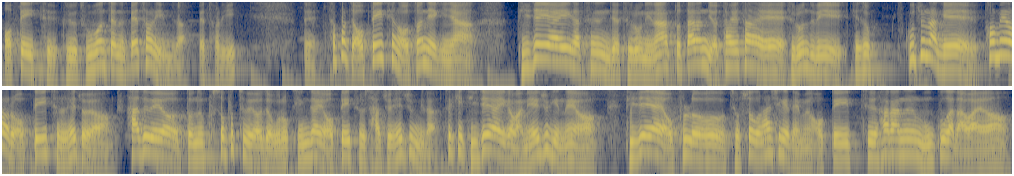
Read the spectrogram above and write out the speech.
업데이트 그리고 두 번째는 배터리입니다. 배터리. 네, 첫 번째 업데이트는 어떤 얘기냐? DJI 같은 이제 드론이나 또 다른 여타 회사의 드론들이 계속 꾸준하게 펌웨어를 업데이트를 해줘요. 하드웨어 또는 소프트웨어적으로 굉장히 업데이트를 자주 해줍니다. 특히 DJI가 많이 해주긴 해요. DJI 어플로 접속을 하시게 되면 업데이트 하라는 문구가 나와요.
